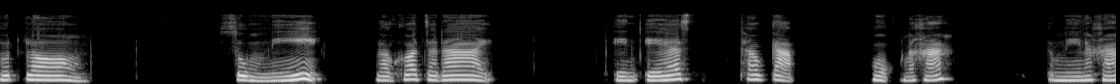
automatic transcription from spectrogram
ทดลอง สุ่มนี้ เราก็จะได้ ns เท่ากับ 6 นะคะ ตรงนี้นะคะ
